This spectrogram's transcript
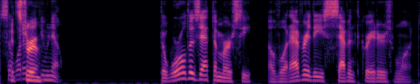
So It's what true. do we do now? The world is at the mercy of whatever these seventh graders want.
